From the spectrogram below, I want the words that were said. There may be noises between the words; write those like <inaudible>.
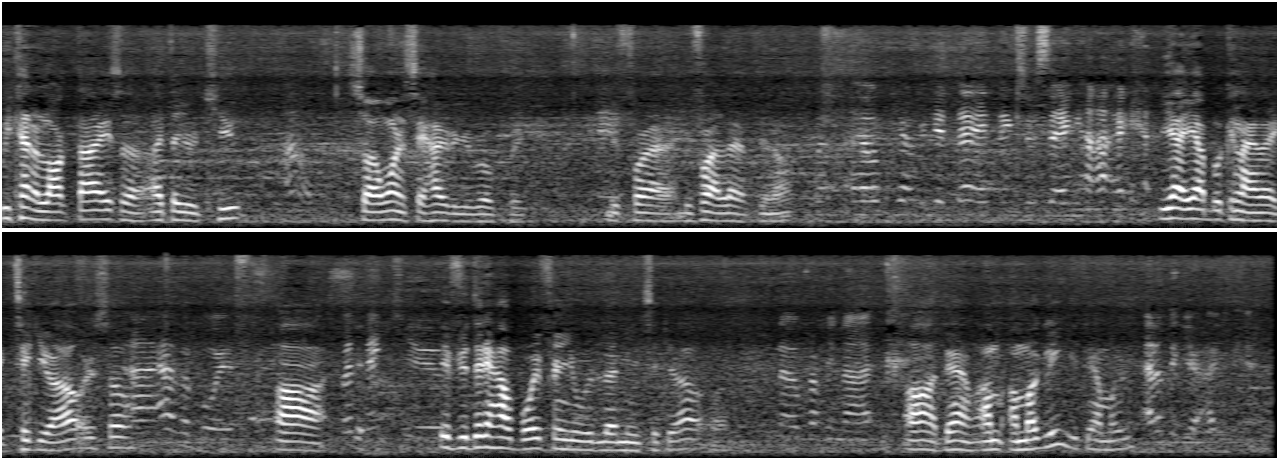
we kind of locked eyes. Uh, I thought you were cute, Oh, so I want to say hi to you real quick before I before I left. You know. I hope you have a good day. Thanks for saying hi. <laughs> Yeah, yeah. But can I like take you out or so? I have a boyfriend, Uh, but thank you. if you didn't have a boyfriend, you would let me take you out. no, probably not. Ah, damn. I'm I'm ugly. You think I'm ugly? I don't think you're ugly.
